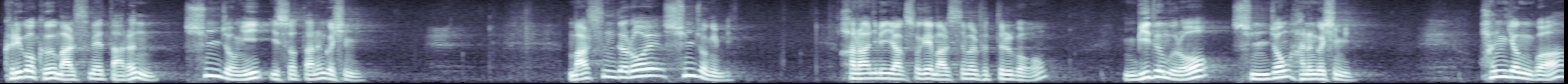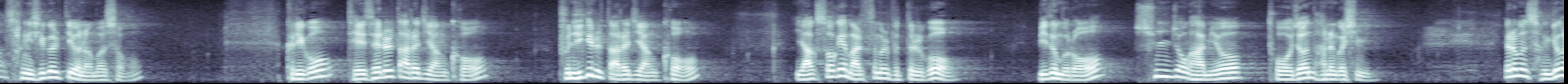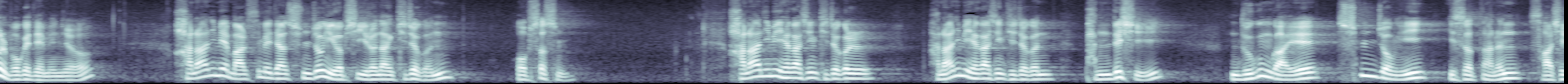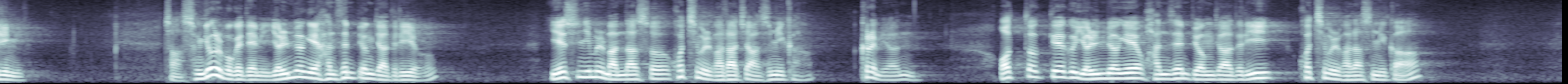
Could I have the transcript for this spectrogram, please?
그리고 그 말씀에 따른 순종이 있었다는 것입니다. 말씀대로의 순종입니다. 하나님의 약속의 말씀을 붙들고 믿음으로 순종하는 것입니다. 환경과 상식을 뛰어넘어서 그리고 대세를 따르지 않고 분위기를 따르지 않고 약속의 말씀을 붙들고 믿음으로 순종하며 도전하는 것입니다. 여러분 성경을 보게 되면요. 하나님의 말씀에 대한 순종이 없이 일어난 기적은 없었습니다. 하나님이 행하신 기적을 하나님이 행하신 기적은 반드시 누군가의 순종이 있었다는 사실입니다. 자, 성경을 보게 되면 10명의 한센병자들이요. 예수님을 만나서 고침을 받았지 않습니까? 그러면 어떻게 그 10명의 환센병자들이 고침을 받았습니까?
